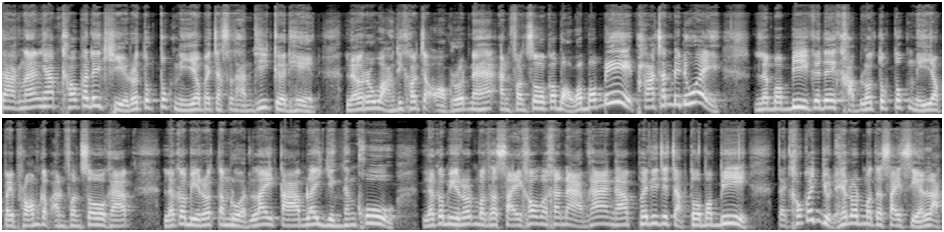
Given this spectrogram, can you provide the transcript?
จากนั้นครับเขาก็ได้ขี่รถตุ๊กๆหนีออกไปจากสถานที่เกิดเหตุ แล้วระหว่างที่เขาจะออกรถนะฮะอันฟอนโซก็บอกว่าบ๊อบบี้พาฉันไปด้วย และบ๊อบบี้ก็ได้ขับรถตุ๊กๆหนีออกไปพร้อมกับอันฟอนโซครับแล้วก็มีรถตำรวจไล่ตามไล่ยิงทั้งคู่ แล้วก็มีรถมอเตอร์ไซค์เข้ามาขนาบข้างครับเพื่อที่จะจับตัวบ๊อบบี้แต่เขาก็หยุดให้รถมอเตอร์ไซค์เสียหลัก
